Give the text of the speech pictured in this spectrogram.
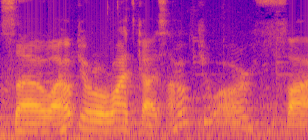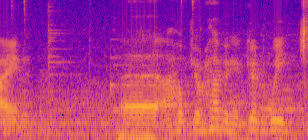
so I hope you're alright, guys. I hope you are fine. Uh, I hope you're having a good week.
